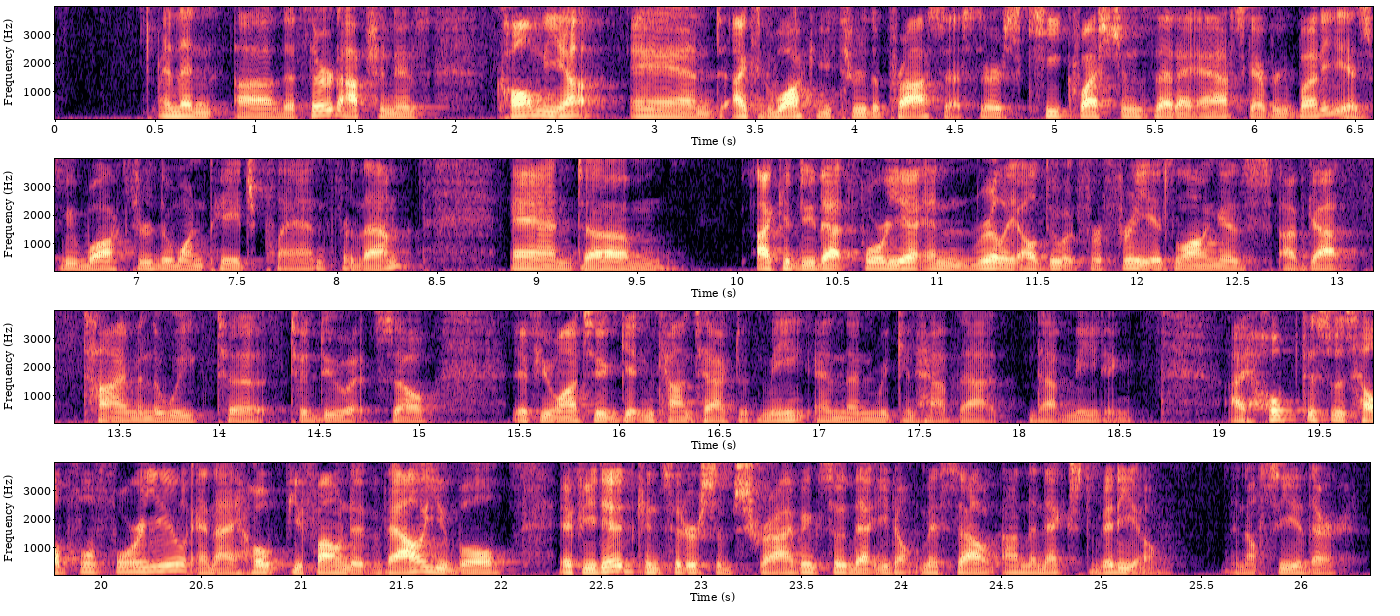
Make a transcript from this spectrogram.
And then uh, the third option is call me up and I could walk you through the process. There's key questions that I ask everybody as we walk through the one page plan for them. And um, I could do that for you. And really, I'll do it for free as long as I've got time in the week to, to do it. So if you want to, get in contact with me and then we can have that, that meeting. I hope this was helpful for you and I hope you found it valuable. If you did, consider subscribing so that you don't miss out on the next video. And I'll see you there.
